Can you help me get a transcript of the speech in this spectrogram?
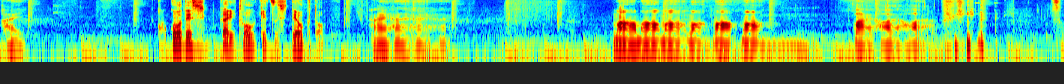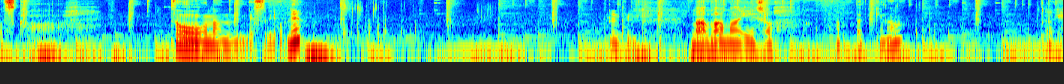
はい。ここでしっかり凍結しておくと。はいはいはいはい。まあまあまあまあまあうまあ。はいはいはい。そうっすか。そうなんですよね。うんうん。まあまあまあいいでしょう。あったっけな？OK。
